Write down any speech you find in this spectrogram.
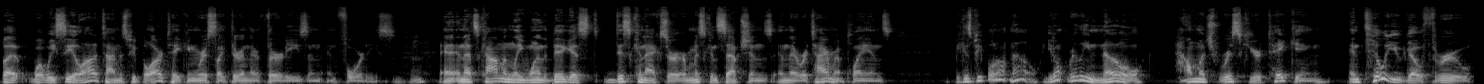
But what we see a lot of times, is people are taking risks like they're in their 30s and, and 40s. Mm-hmm. And, and that's commonly one of the biggest disconnects or, or misconceptions in their retirement plans because people don't know. You don't really know how much risk you're taking until you go through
